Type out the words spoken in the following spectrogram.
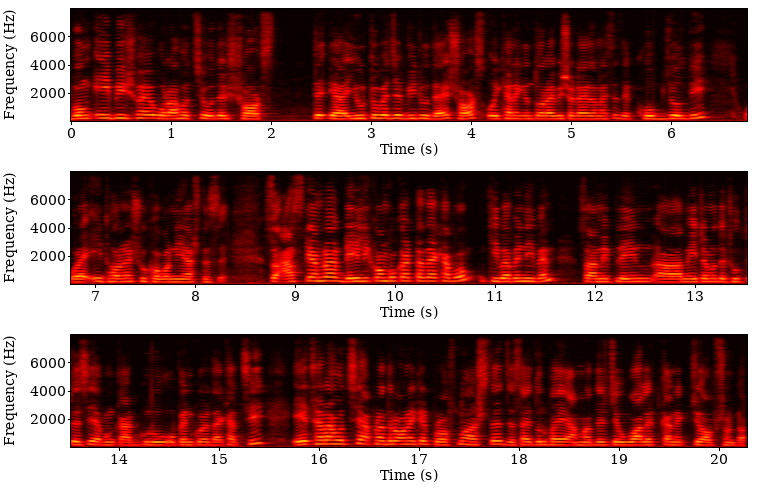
এবং এই বিষয়ে ওরা হচ্ছে ওদের শর্টস ইউটিউবে যে ভিডিও দেয় শর্টস ওইখানে কিন্তু ওরা বিষয়টা জানাইছে যে খুব জলদি ওরা এই ধরনের সুখবর নিয়ে আসতেছে। সো আজকে আমরা ডেইলি কম্বো কার্ডটা দেখাবো, কীভাবে নেবেন। সো আমি প্লেন আমি এটার মধ্যে ঢুকতেছি এবং কার্ডগুলো ওপেন করে দেখাচ্ছি। এছাড়া হচ্ছে আপনাদের অনেকের প্রশ্ন আসছে যে, সাইদুল ভাই, আমাদের যে ওয়ালেট কানেক্ট যে অপশনটা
